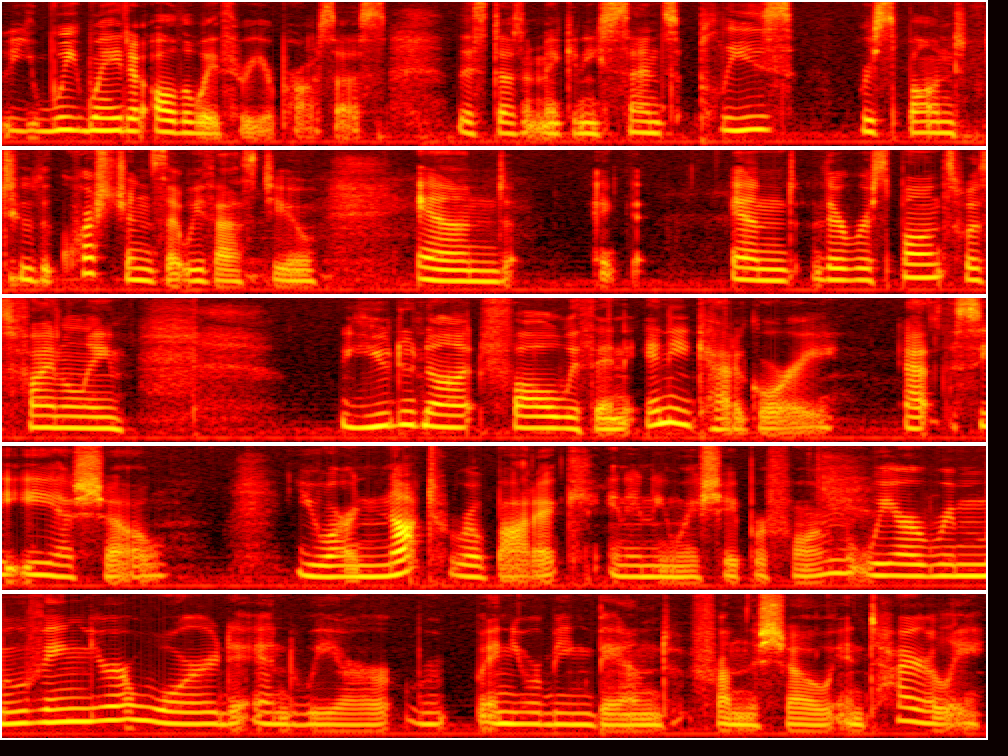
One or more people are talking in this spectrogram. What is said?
we made it all the way through your process. This doesn't make any sense. Please respond to the questions that we've asked you and and their response was finally you do not fall within any category at the CES show. You are not robotic in any way, shape, or form. We are removing your award, and we are and you are being banned from the show entirely.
